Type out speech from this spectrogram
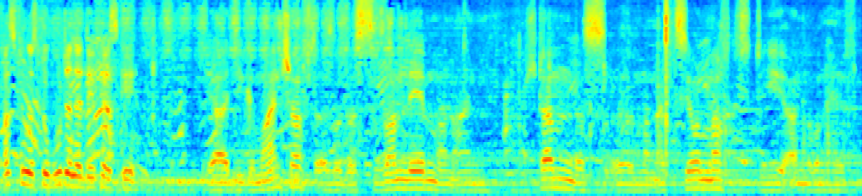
Was findest du gut an der DPSG? Ja, die Gemeinschaft, also das Zusammenleben an einem Stamm, dass äh, man Aktionen macht, die anderen helfen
